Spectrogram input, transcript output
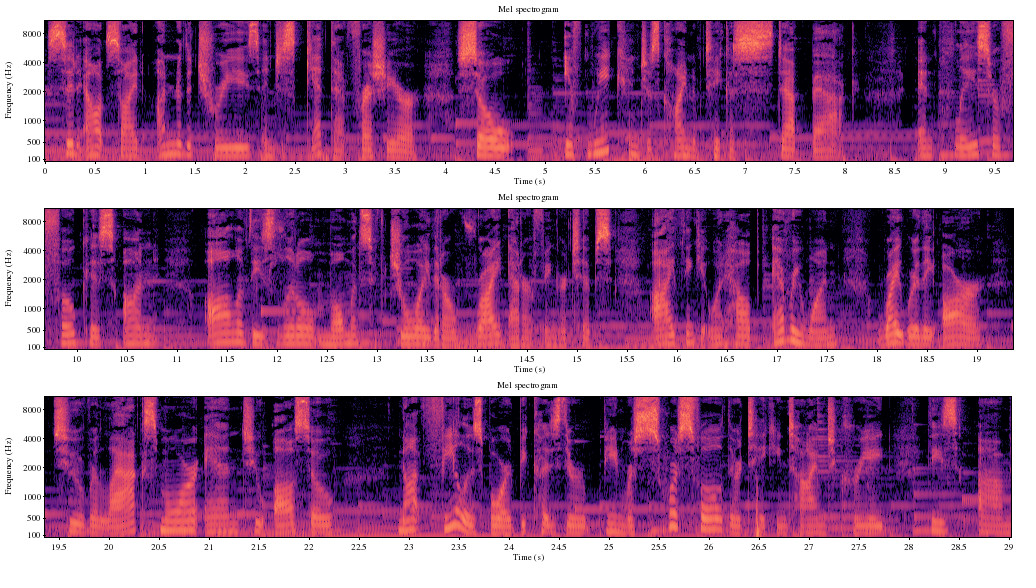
sit outside under the trees and just get that fresh air. So, if we can just kind of take a step back and place our focus on all of these little moments of joy that are right at our fingertips, I think it would help everyone right where they are to relax more and to also not feel as bored because they're being resourceful, they're taking time to create these um,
